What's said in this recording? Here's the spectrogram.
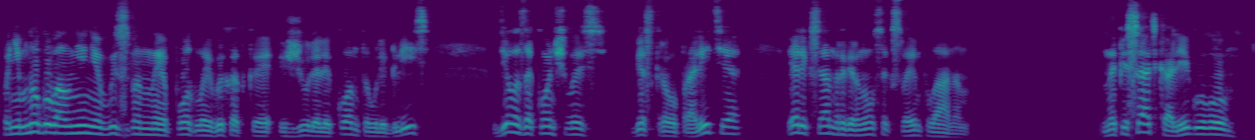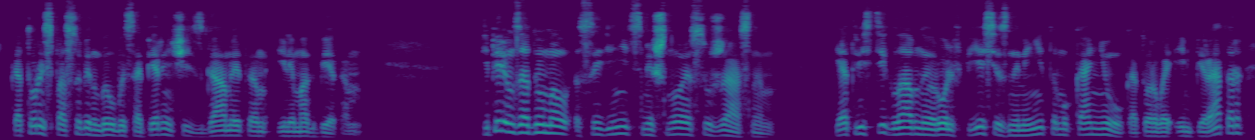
Понемногу волнения, вызванные подлой выходкой Жюля Леконта, улеглись, дело закончилось без кровопролития, и Александр вернулся к своим планам. Написать Калигулу, который способен был бы соперничать с Гамлетом или Макбетом. Теперь он задумал соединить смешное с ужасным и отвести главную роль в пьесе знаменитому коню, которого император –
